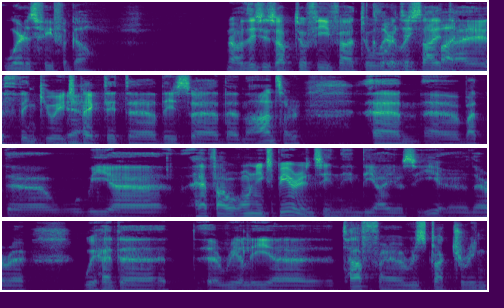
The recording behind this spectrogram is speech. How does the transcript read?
Where does FIFA go? No, this is up to FIFA to Clearly, decide. I think you expected yeah. uh, this uh, the answer. Um, uh, but uh, we uh, have our own experience in, in the IOC. Uh, there, we had a, a really uh, tough uh, restructuring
